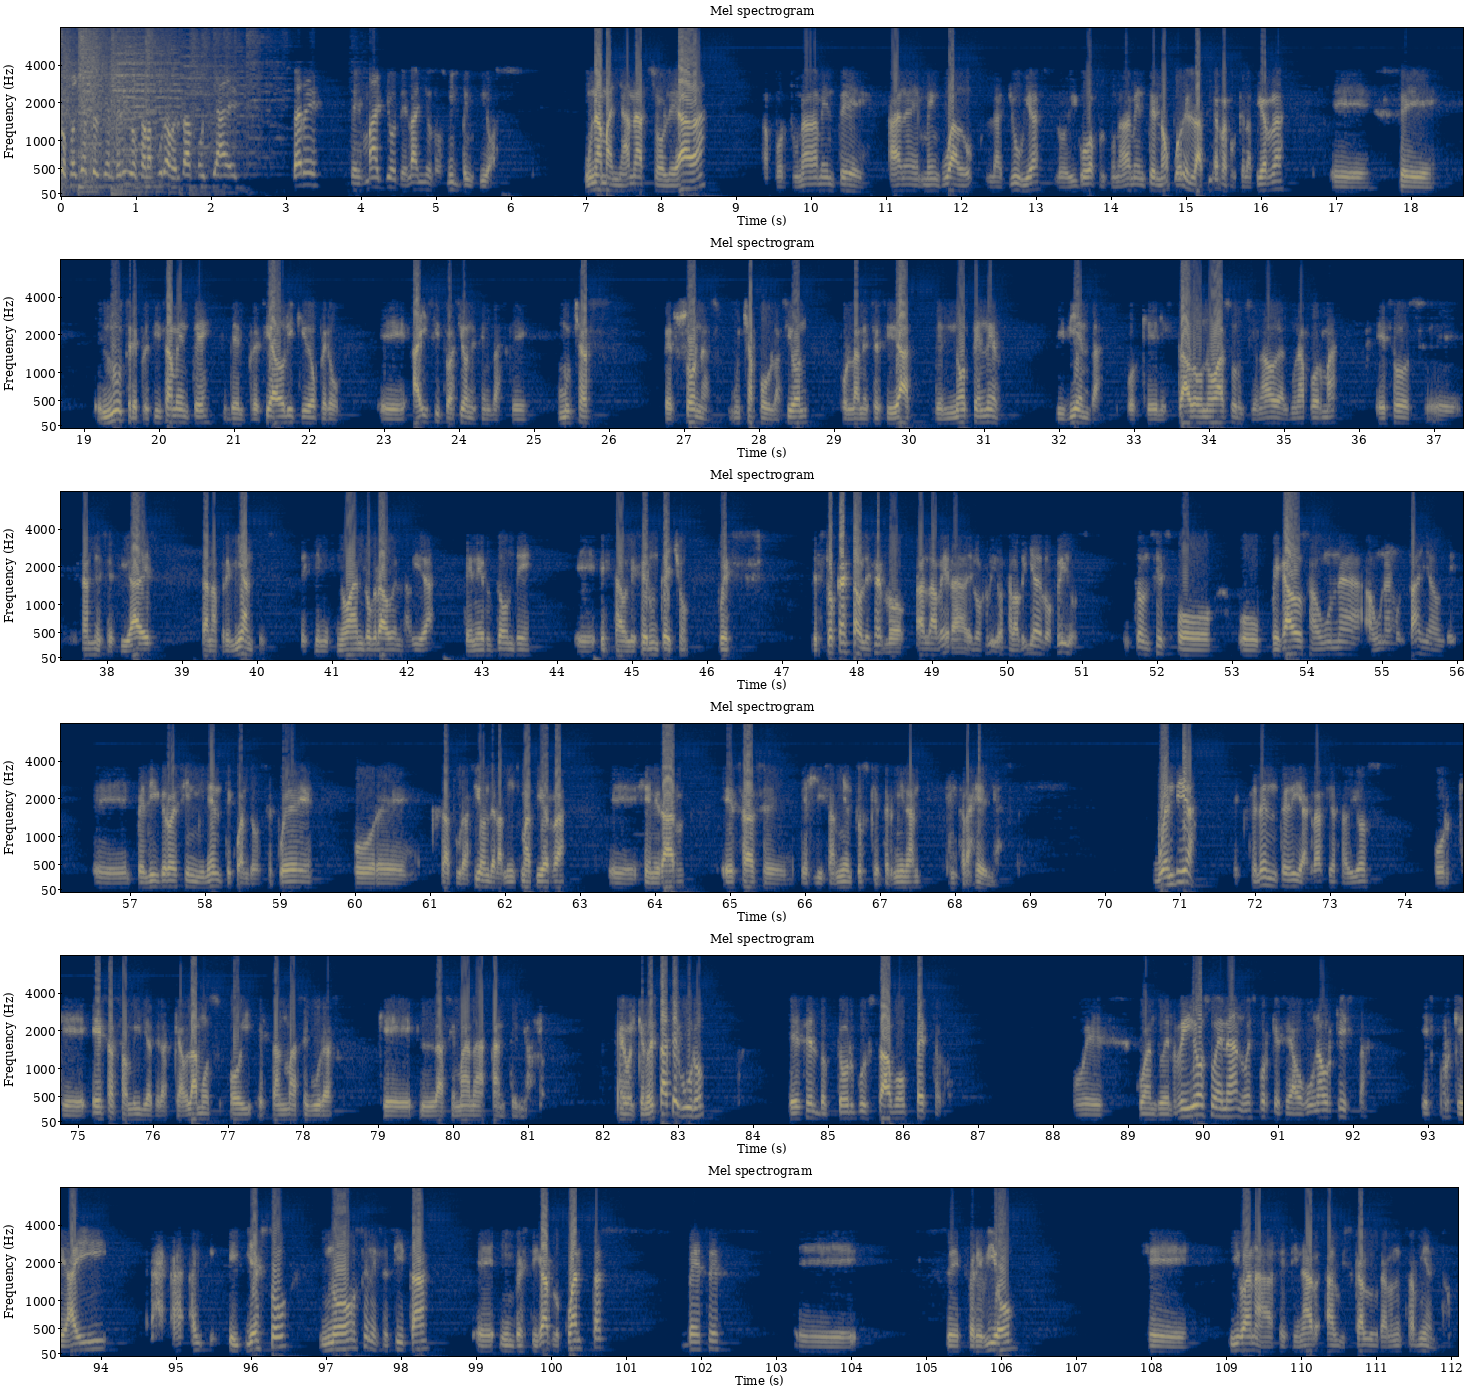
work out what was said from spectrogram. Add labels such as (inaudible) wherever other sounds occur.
Oyentes, bienvenidos a la pura verdad. Hoy ya es 3 de mayo del año 2022. Una mañana soleada. Afortunadamente han menguado las lluvias. Lo digo afortunadamente no por la tierra, porque la tierra eh, se nutre precisamente del preciado líquido, pero eh, hay situaciones en las que muchas personas, mucha población, por la necesidad de no tener vivienda, porque el Estado no ha solucionado de alguna forma esos, eh, esas necesidades tan apremiantes de quienes no han logrado en la vida tener donde eh, establecer un techo, pues les toca establecerlo a la vera de los ríos, a la orilla de los ríos. Entonces, o, o pegados a una, a una montaña donde eh, el peligro es inminente cuando se puede, por eh, saturación de la misma tierra, eh, generar esos deslizamientos que terminan en tragedias. Buen día, excelente día, gracias a Dios, porque esas familias de las que hablamos hoy están más seguras que la semana anterior. Pero el que no está seguro es el doctor Gustavo Petro. Pues cuando el río suena no es porque se ahogó una orquesta, es porque hay, y esto no se necesita eh, investigarlo. ¿Cuántas veces eh, se previó que iban a asesinar a Luis Carlos Garán Sarmiento?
